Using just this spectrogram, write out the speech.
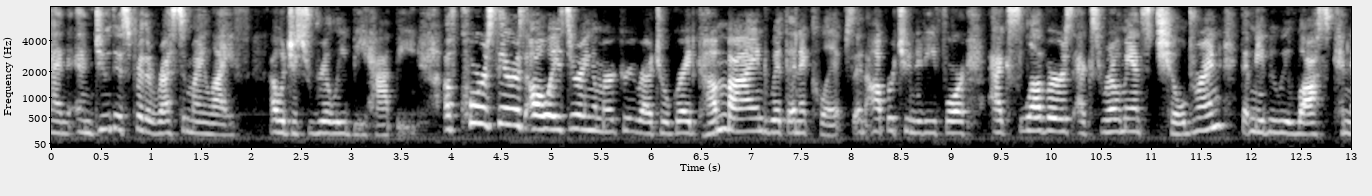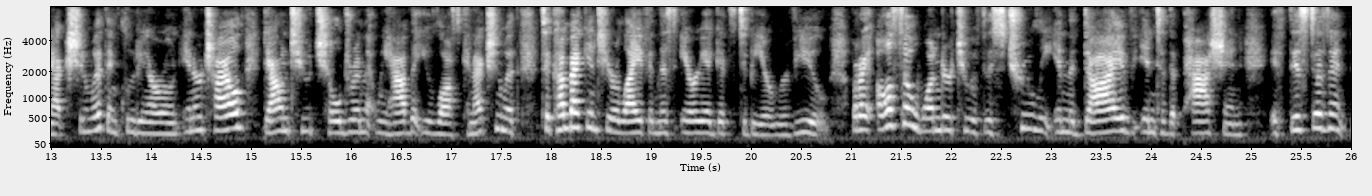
and, and do this for the rest of my life, I would just really be happy. Of course, there is always during a Mercury retrograde combined with an eclipse an opportunity for ex-lovers, ex-romance, children that maybe we lost connection with, including our own inner child, down to children that we have that you've lost connection with, to come back into your life and this area gets to be a review. But I also wonder too if this truly, in the dive into the passion, if this doesn't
